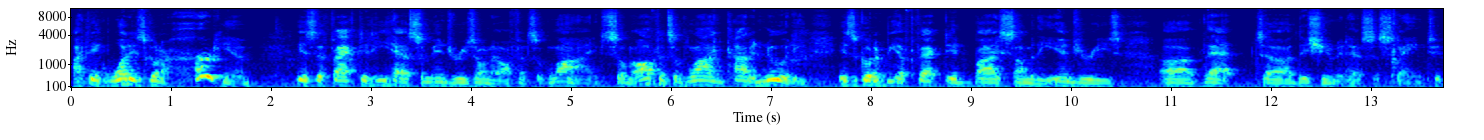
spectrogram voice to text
I think what is going to hurt him is the fact that he has some injuries on the offensive line. So the offensive line continuity is going to be affected by some of the injuries uh, that uh, this unit has sustained too.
